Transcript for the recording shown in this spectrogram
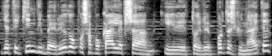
γιατί εκείνη την περίοδο, όπως αποκάλυψαν το Reporters United,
